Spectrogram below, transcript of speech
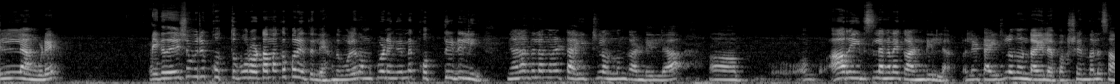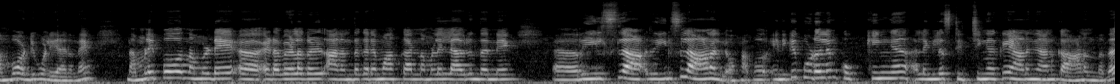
എല്ലാം കൂടെ ഏകദേശം ഒരു കൊത്തു പൊറോട്ട എന്നൊക്കെ പറയത്തില്ലേ? അതുപോലെ നമുക്ക് വേണമെങ്കിൽ തന്നെ കൊത്തിഡലി. ഞാൻ അതിലങ്ങനെ ടൈറ്റിലൊന്നും കണ്ടില്ല. ആ, റീൽസിൽ അങ്ങനെ കണ്ടില്ല. അല്ലെ ടൈറ്റിലൊന്നും ഉണ്ടായില്ല. പക്ഷെ എന്നാലും സംഭവം അടിപൊളിയായിരുന്നേ. നമ്മളിപ്പോൾ നമ്മുടെ ഇടവേളകൾ ആനന്ദകരമാക്കാൻ നമ്മളെല്ലാവരും തന്നെ റീൽസിലാ റീൽസിലാണല്ലോ. അപ്പോൾ എനിക്ക് കൂടുതലും കുക്കിംഗ് അല്ലെങ്കിൽ സ്റ്റിച്ചിങ് ഒക്കെയാണ് ഞാൻ കാണുന്നത്.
